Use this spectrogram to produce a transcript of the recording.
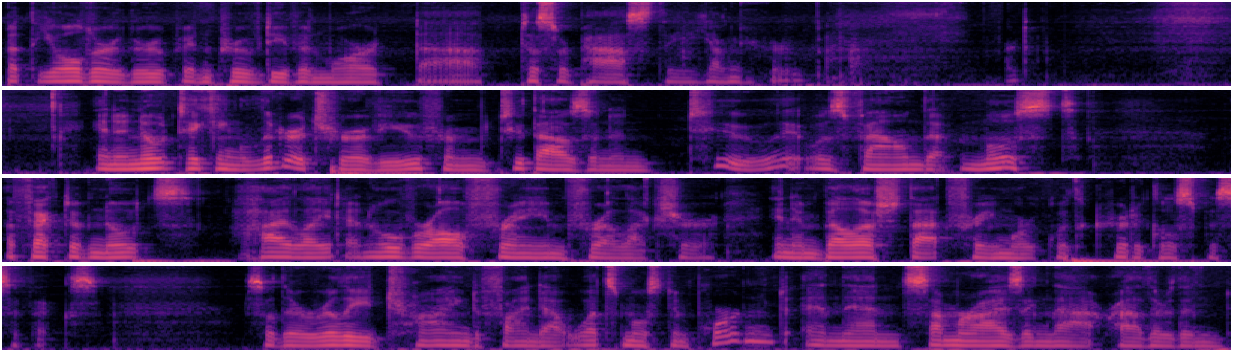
but the older group improved even more uh, to surpass the younger group. In a note-taking literature review from 2002, it was found that most effective notes highlight an overall frame for a lecture and embellish that framework with critical specifics. So they're really trying to find out what's most important and then summarizing that rather than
